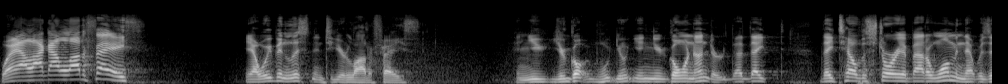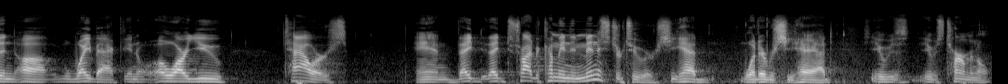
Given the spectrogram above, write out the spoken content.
Well, I got a lot of faith. Yeah, we've been listening to your lot of faith. And you, you're, go, and you're going under. They, they tell the story about a woman that was in uh, way back in ORU Towers. And they, they tried to come in and minister to her. She had whatever she had. It was, it was terminal.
